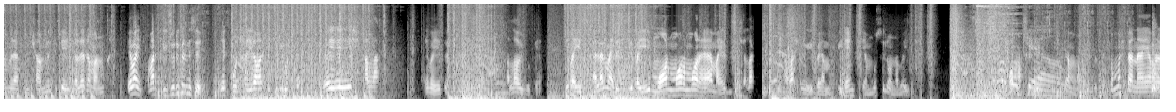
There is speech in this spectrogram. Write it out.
আমরা এখন সামনে থেকে এই শালের মান এ ভাই, আমার চুরি করে নিছে। এ, কোন আমার চুরি করছে? এই এই এ ভাই, এটা শালা হইব কে? এ ভাই শালার মাইরে দিচ্ছে। ভাই মর মর মর। হ্যাঁ মাইরে দিচ্ছে আমার সঙ্গে ভাই ছিল না ভাই। নাই আমরা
